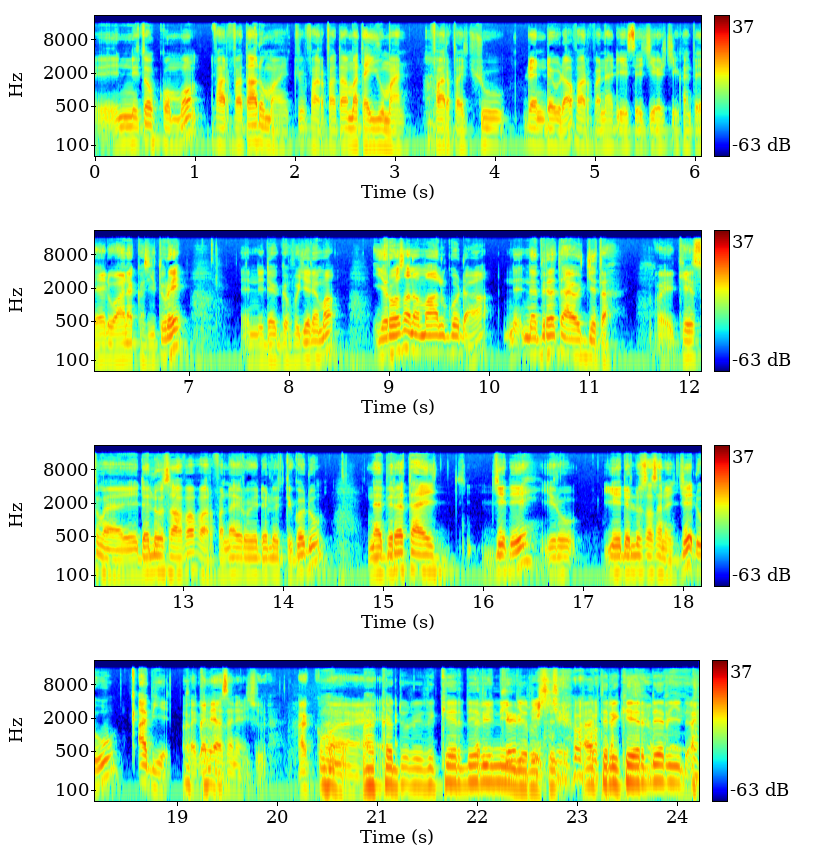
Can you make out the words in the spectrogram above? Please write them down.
inni tokko immoo faarfataadhuma jechuudha faarfataa matayyumaan faarfachuu danda'udha faarfannaa dhiyeessee cheerchii kan tajaajilu waan akkasii ture inni daggafu jedhama. Yeroo sana maal godhaa na bira taa'ee hojjeta. Keessuma yeedaloo saafaa faarfannaa yeroo yeedaloo itti godhu na bira taa'ee jedhee yeroo yeedaloo isaa sana jedhu qabiye sagalee sana jechuudha. Akkuma. Akka durii rikeerderiin hin jiru ati rikeerderiidha.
